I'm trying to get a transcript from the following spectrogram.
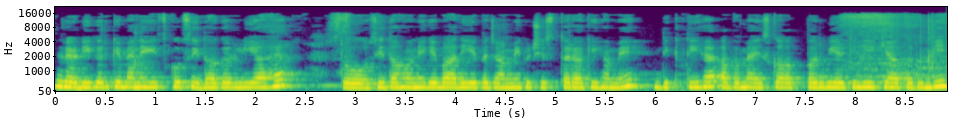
रेडी करके मैंने इसको सीधा कर लिया है। तो सीधा होने के बाद ये पजामे कुछ इस तरह की हमें दिखती है। अब मैं इसका अपर वियर के लिए क्या करूँगी?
